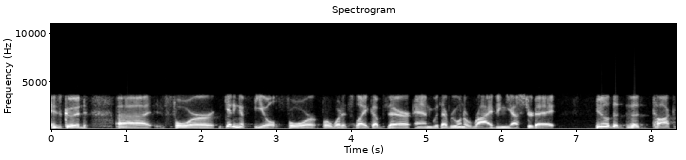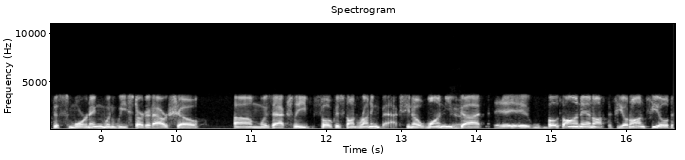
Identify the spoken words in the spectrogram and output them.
is good uh, for getting a feel for for what it's like up there, and with everyone arriving yesterday, you know the the talk this morning when we started our show um, was actually focused on running backs. You know, one you've yeah. got it, both on and off the field. On field,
